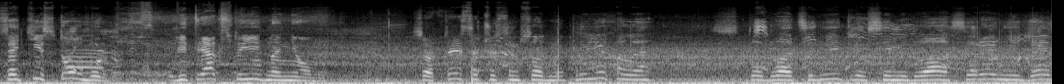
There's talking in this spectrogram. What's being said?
Це ті стовбур. Вітряк стоїть на ньому. Що, 1700 ми проїхали. 120 літрів, 7,2, середній 10,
